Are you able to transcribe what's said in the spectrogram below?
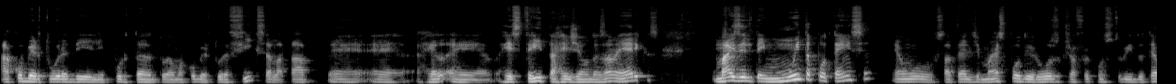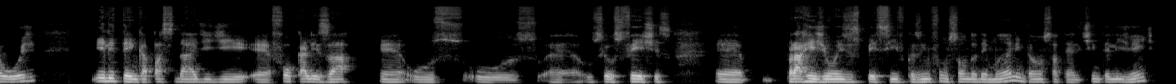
a cobertura dele, portanto, é uma cobertura fixa, ela está é, é, é, restrita à região das Américas, mas ele tem muita potência, é um satélite mais poderoso que já foi construído até hoje. Ele tem capacidade de é, focalizar é, os, os, os, seus feixes para regiões específicas em função da demanda, então é um satélite inteligente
